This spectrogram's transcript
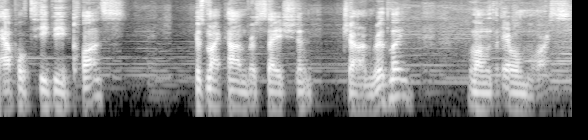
Apple TV Plus. Here's my conversation, John Ridley, along with Errol Morris.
